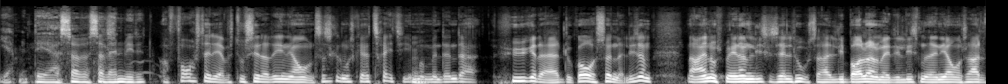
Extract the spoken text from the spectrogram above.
jamen det er så, så vanvittigt. og forestil jer, hvis du sætter det ind i ovnen, så skal det måske have tre timer, Mm. men den der hygge, der er, at du går søndag, ligesom når ejendomsmænderne lige skal sælge et hus, så har de lige bollerne med, de lige smider ind i ovnen, så har du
